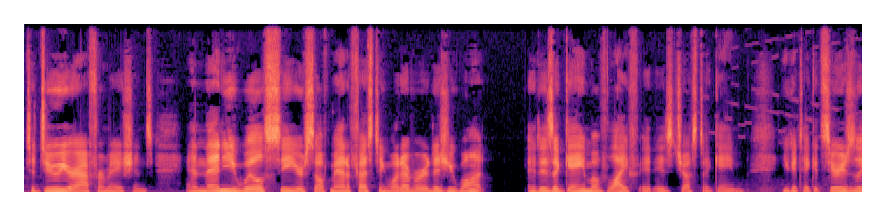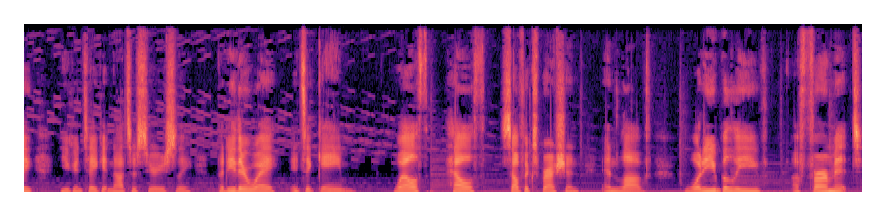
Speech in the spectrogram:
to do your affirmations, and then you will see yourself manifesting whatever it is you want. It is a game of life. It is just a game. You can take it seriously, you can take it not so seriously, but either way, it's a game wealth, health, self expression, and love. What do you believe? Affirm it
